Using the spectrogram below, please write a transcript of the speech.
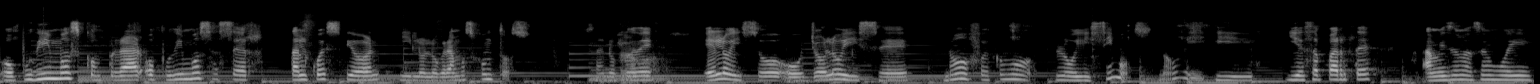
o pudimos comprar o pudimos hacer tal cuestión y lo logramos juntos. O sea, no fue de él lo hizo o yo lo hice, no, fue como lo hicimos, ¿no? Y, esa parte a mí se me hace muy,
